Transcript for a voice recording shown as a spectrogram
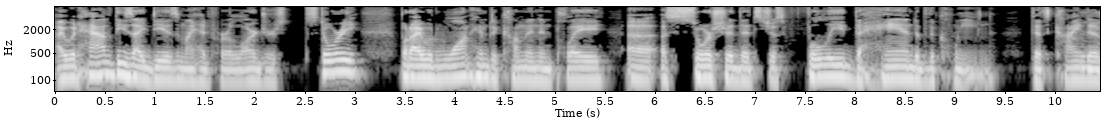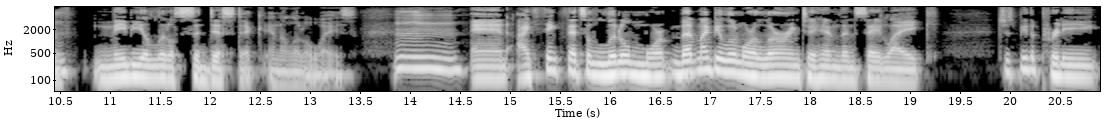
I would have these ideas in my head for a larger story, but I would want him to come in and play uh, a Sorsha that's just fully the hand of the queen. That's kind Mm-hmm. of maybe a little sadistic in a little ways. Mm. And I think that's a little more that might be a little more alluring to him than say like just be the pretty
